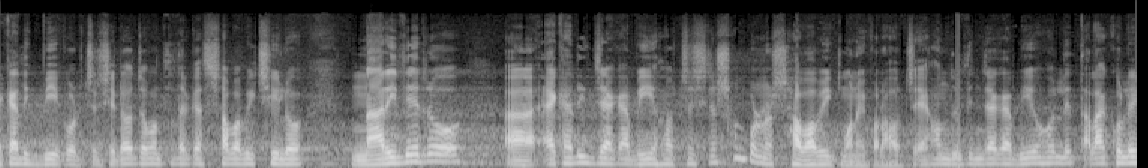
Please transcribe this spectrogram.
একাধিক বিয়ে করছে, সেটাও যেমন তাদের কাছে স্বাভাবিক ছিল, নারীদেরও একাধিক জায়গা বিয়ে হচ্ছে, সেটা সম্পূর্ণ স্বাভাবিক মনে করা হচ্ছে। এখন দুই তিন জায়গা বিয়ে হলে তালাক হলে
